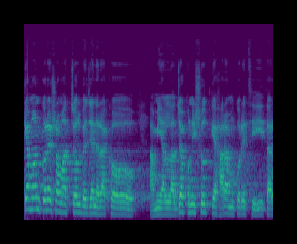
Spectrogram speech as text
কেমন করে সমাজ চলবে জেনে রাখো। আমি আল্লাহ যখনই সুদকে হারাম করেছি, তার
